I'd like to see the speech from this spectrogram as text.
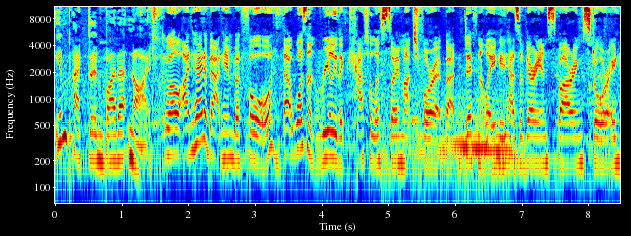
impacted by that night. Well, I'd heard about him before. That wasn't really the catalyst so much for it, but definitely he has a very inspiring story.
